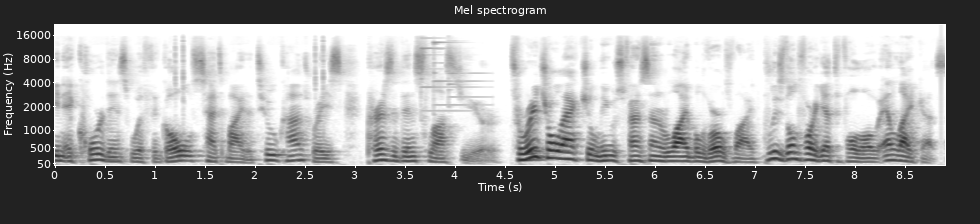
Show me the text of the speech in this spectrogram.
in accordance with the goals set by the two countries' presidents last year. To reach all actual news fast and reliable worldwide, please don't forget to follow and like us.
